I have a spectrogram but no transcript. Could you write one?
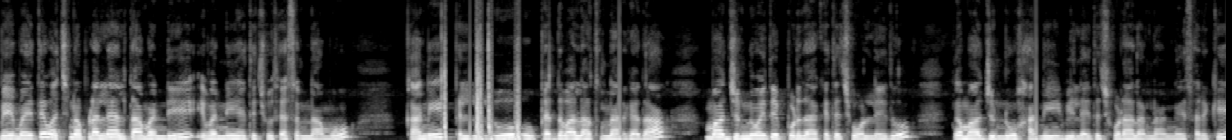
మేమైతే వచ్చినప్పుడల్లా వెళ్తామండి. ఇవన్నీ అయితే చూసేస్తున్నాము కానీ పిల్లలు పెద్దవాళ్ళు అవుతున్నారు కదా మా జున్ను అయితే ఇప్పుడు దాకా అయితే చూడలేదు. ఇంకా మా జున్ను హనీ వీళ్ళైతే చూడాలని అనేసరికి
